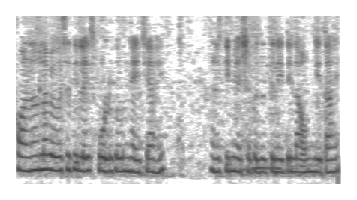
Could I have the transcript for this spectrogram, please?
कॉर्नरला व्यवस्थित लेस फोल्ड करून घ्यायची आहे. आणि ती मी अशा पद्धतीने इथे लावून घेत आहे.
